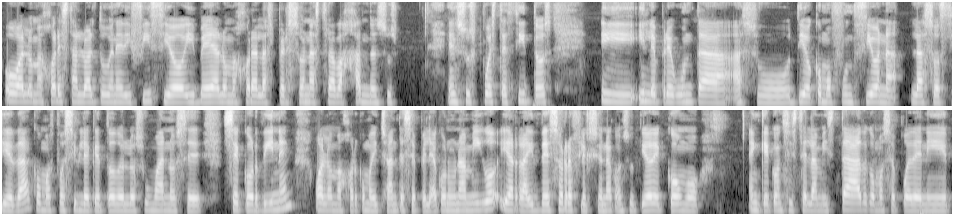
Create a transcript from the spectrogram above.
o a lo mejor está en lo alto de un edificio y ve a lo mejor a las personas trabajando en sus en sus puestecitos y, le pregunta a su tío cómo funciona la sociedad, cómo es posible que todos los humanos se, se coordinen, o a lo mejor, como he dicho antes, se pelea con un amigo y a raíz de eso reflexiona con su tío de cómo en qué consiste la amistad, cómo se pueden ir,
